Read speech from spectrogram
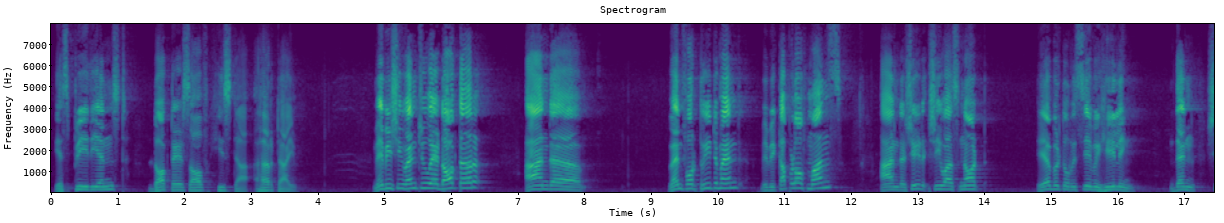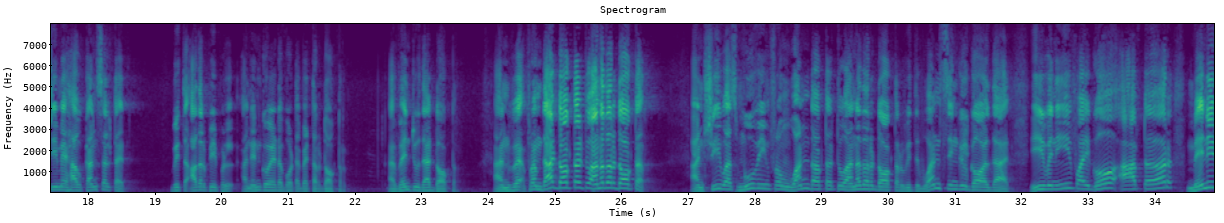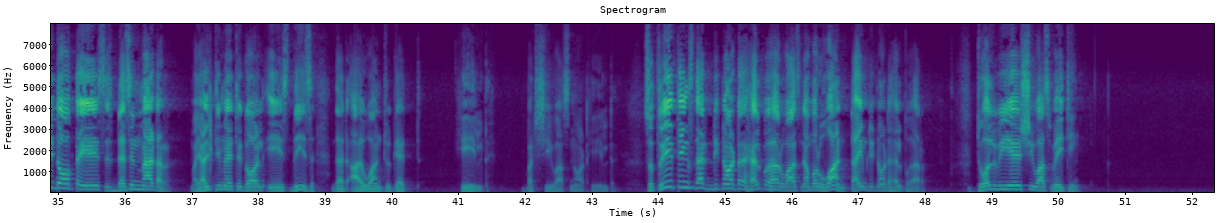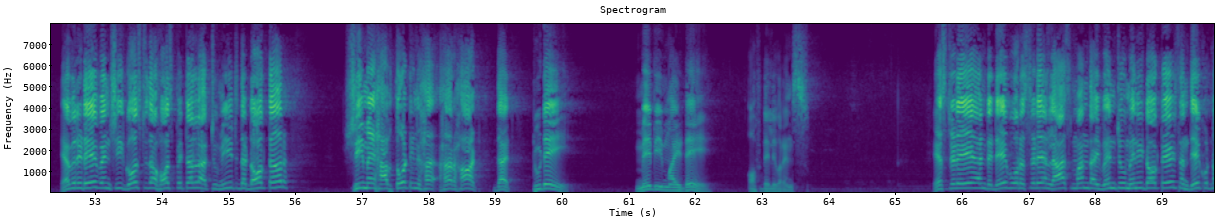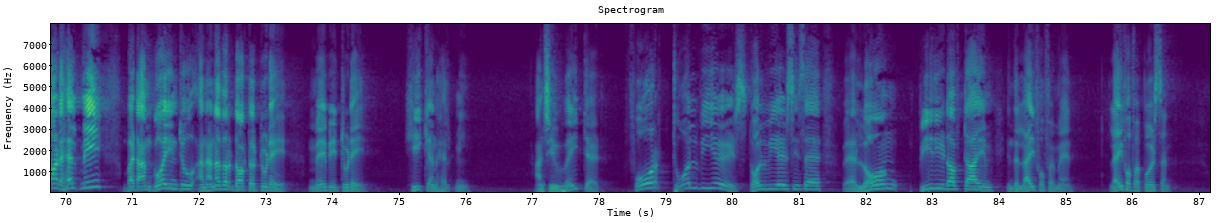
experienced doctors of his, her time. Maybe she went to a doctor and uh, went for treatment, maybe couple of months, and she, she was not able to receive healing. Then she may have consulted with other people and inquired about a better doctor. I went to that doctor. And from that doctor to another doctor. And she was moving from one doctor to another doctor with one single goal that even if I go after many doctors, it doesn't matter. My ultimate goal is this that I want to get healed. But she was not healed. So, three things that did not help her was number one, time did not help her. 12 years she was waiting. Every day when she goes to the hospital uh, to meet the doctor, she may have thought in her, her heart that today may be my day of deliverance. Yesterday and the day before yesterday and last month I went to many doctors and they could not help me, but I'm going to an another doctor today. Maybe today he can help me. And she waited for 12 years. 12 years is a, a long period of time in the life of a man, life of a person.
